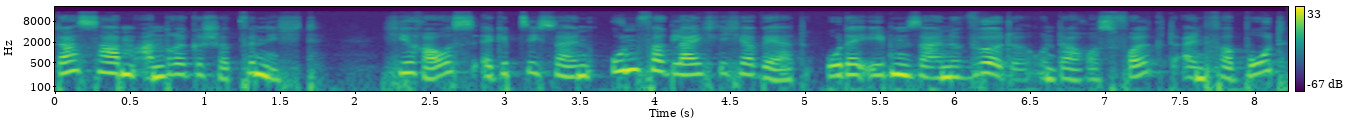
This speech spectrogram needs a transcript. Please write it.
Das haben andere Geschöpfe nicht. Hieraus ergibt sich sein unvergleichlicher Wert oder eben seine Würde und daraus folgt ein Verbot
